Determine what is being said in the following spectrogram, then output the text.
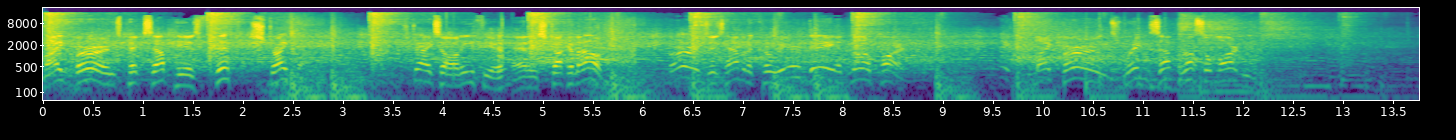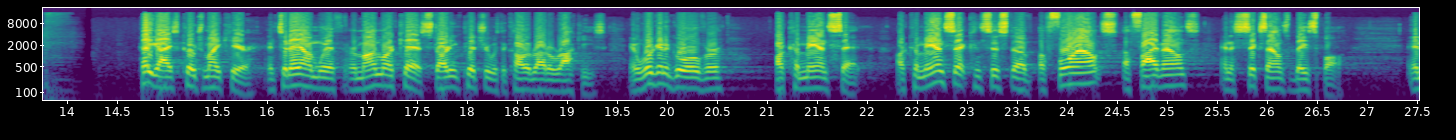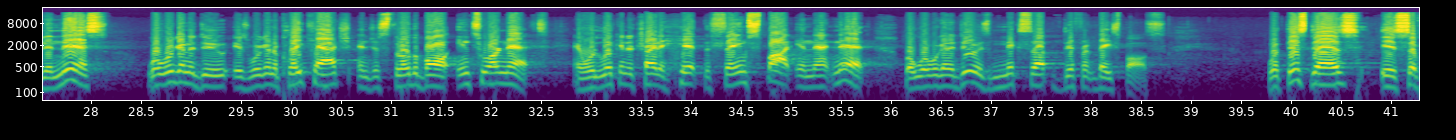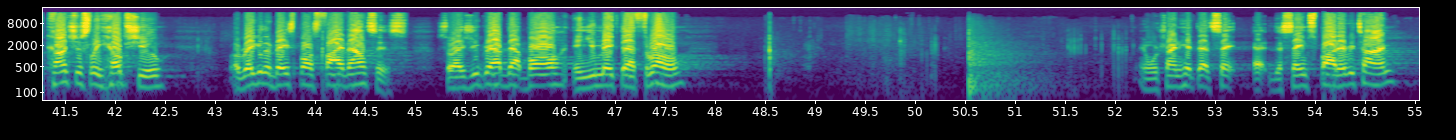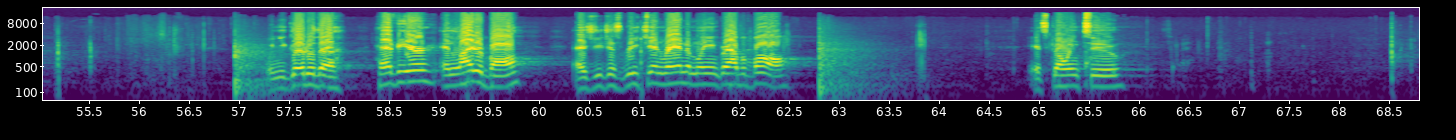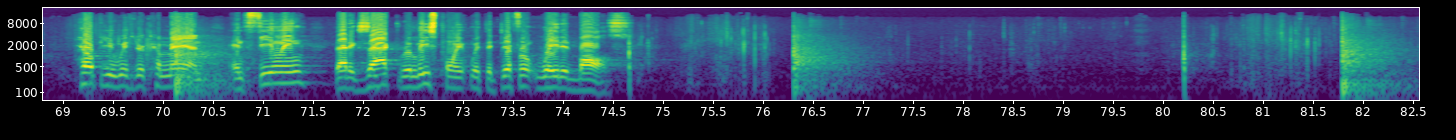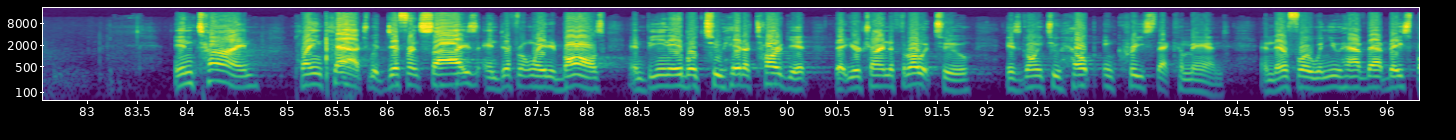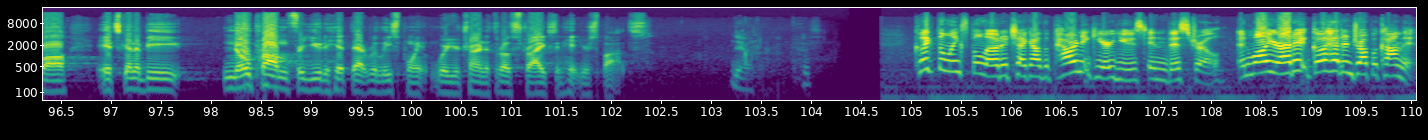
Mike Burns picks up his fifth strikeout. Strikes on Ethier, and he struck him out. Burns is having a career day at Miller Park. Mike Burns rings up Russell Martin. Hey guys, Coach Mike here, and today I'm with German Marquez, starting pitcher with the Colorado Rockies, and we're going to go over our command set. Our command set consists of a 4 ounce, a 5 ounce, and a 6 ounce baseball. And in this, what we're going to do is we're going to play catch and just throw the ball into our net, and we're looking to try to hit the same spot in that net, but what we're going to do is mix up different baseballs. What this does is subconsciously helps you a regular baseball is five ounces. So as you grab that ball and you make that throw, and we're trying to hit that sa the same spot every time. When you go to the heavier and lighter ball, as you just reach in randomly and grab a ball, it's going to help you with your command and feeling that exact release point with the different weighted balls. In time, playing catch with different size and different weighted balls and being able to hit a target that you're trying to throw it to is going to help increase that command. And therefore, when you have that baseball, it's going to be no problem for you to hit that release point where you're trying to throw strikes and hit your spots. Yeah. Click the links below to check out the PowerNet gear used in this drill. And while you're at it, go ahead and drop a comment.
